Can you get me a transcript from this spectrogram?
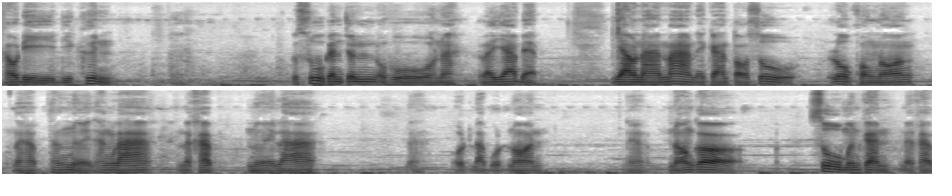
เขาดีดีขึ้น ก็สู้กันจนโอ้โหนะระยะแบบยาวนานมากในการต่อสู้โรคของน้องนะครับ ทั้งเหนื่อยทั้งล้านะครับ เหนื่อยล้านะอดหลับอดนอนนะครับน้องก็ สู้เหมือนกันนะครับ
